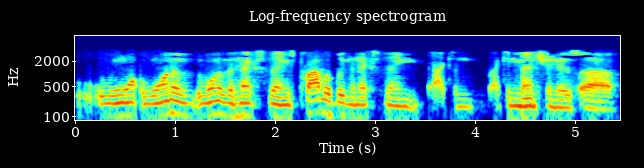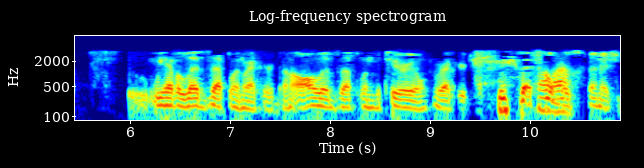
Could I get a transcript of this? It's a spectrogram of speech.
one of, one of the next things, probably the next thing I can, I can mention is, uh, we have a Led Zeppelin record, an all Led Zeppelin material record that's oh, almost wow. finished.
